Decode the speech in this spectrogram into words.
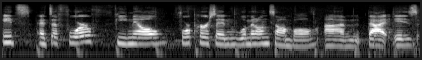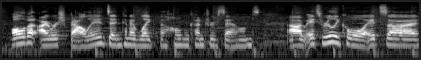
it's it's a four female, four person woman ensemble um, that is all about Irish ballads and kind of like the home country sounds. Um, it's really cool. It's uh,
